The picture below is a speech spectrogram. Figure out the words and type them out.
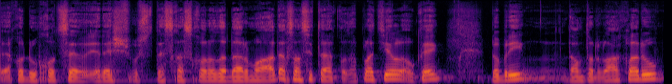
jako důchodce jedeš už dneska skoro zadarmo, a tak jsem si to jako zaplatil, OK, dobrý, dám to do nákladu,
